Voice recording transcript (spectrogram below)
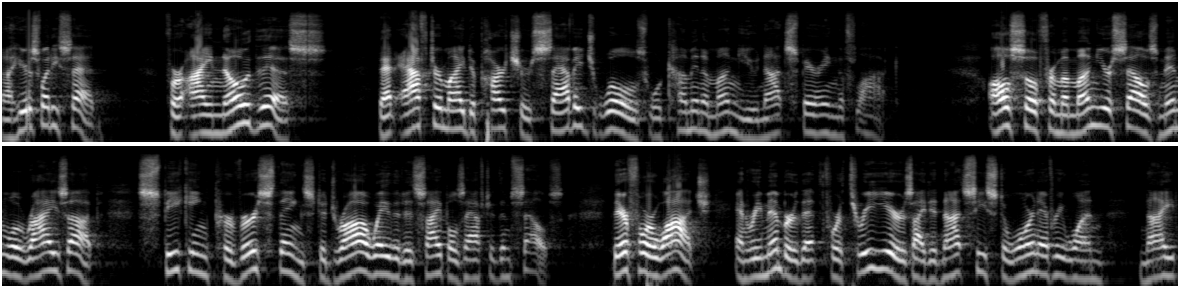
Now, here's what he said For I know this, that after my departure, savage wolves will come in among you, not sparing the flock. Also, from among yourselves, men will rise up speaking perverse things to draw away the disciples after themselves. Therefore, watch and remember that for three years I did not cease to warn everyone night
